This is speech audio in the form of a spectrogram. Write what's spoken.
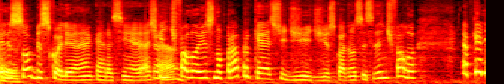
ele soube escolher, né, cara? Assim, acho é. que a gente falou isso no próprio cast de, de Esquadrão Suicida a gente falou. É porque ele,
